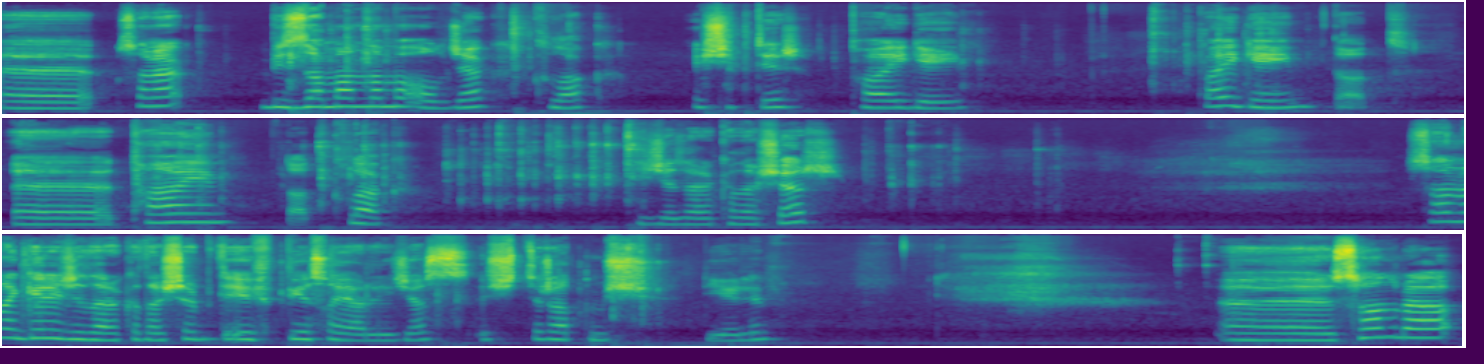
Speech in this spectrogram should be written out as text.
Ee, sonra bir zamanlama olacak. Clock eşittir pygame pygame dot e, time dot clock diyeceğiz arkadaşlar. Sonra geleceğiz arkadaşlar. Bir de FPS ayarlayacağız. Eşittir 60 diyelim. Ee, sonra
